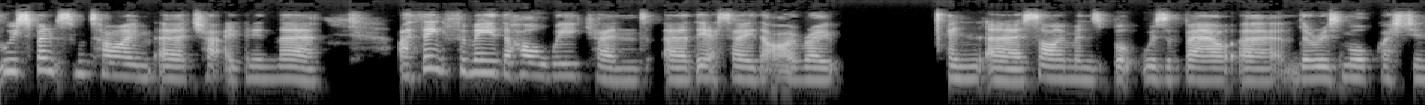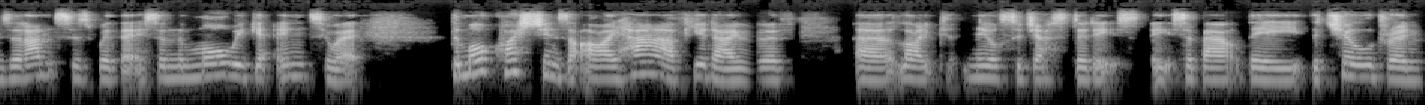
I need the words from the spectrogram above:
we spent some time uh, chatting in there. I think for me, the whole weekend, uh, the essay that I wrote in uh, Simon's book was about um, there is more questions than answers with this, and the more we get into it, the more questions that I have. You know, of uh, like Neil suggested, it's it's about the the children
